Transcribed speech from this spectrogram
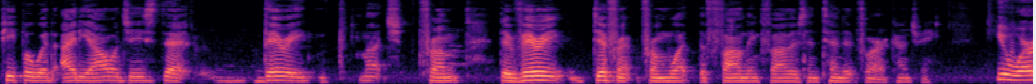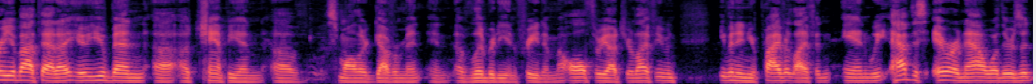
people with ideologies that vary much from they're very different from what the founding fathers intended for our country. You worry about that. You've been a champion of smaller government and of liberty and freedom all throughout your life, even even in your private life. And and we have this era now where there's a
